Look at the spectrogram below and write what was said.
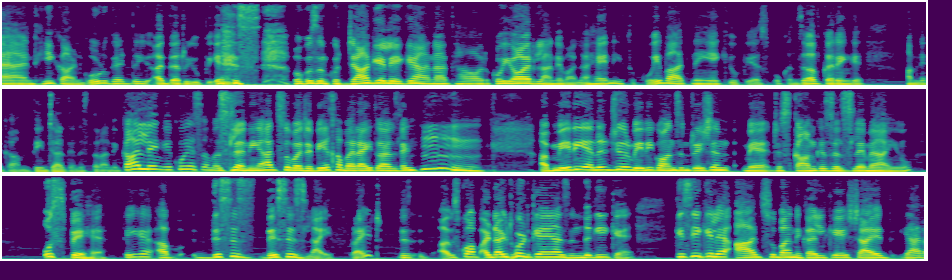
and he can't go to get the other UPS because उनको जाके लेके आना था और कोई और लाने वाला है नहीं तो कोई बात नहीं है कि यूपीएस को कंजर्व करेंगे। हमने काम तीन चार दिन इस तरह निकाल लेंगे, कोई ऐसा मसला नहीं आज सुबह जब ये खबर आई तो आई लाइक अब मेरी एनर्जी और मेरी कॉन्सेंट्रेशन में जिस काम के सिलसिले में आई हूँ, उस पे है, ठीक है? अब this is this is life right इसको आप अडल्टहुड कहें या ज़िंदगी कहें, किसी के लिए आज सुबह निकल के शायद, यार,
